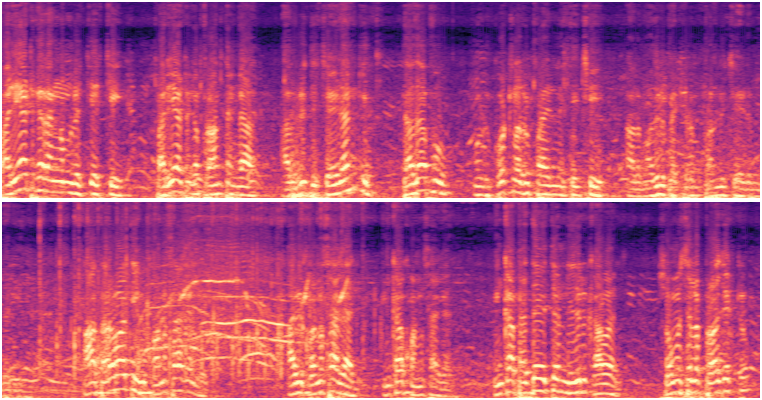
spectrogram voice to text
పర్యాటక రంగంలో చేర్చి పర్యాటక ప్రాంతంగా అభివృద్ధి చేయడానికి దాదాపు మూడు కోట్ల రూపాయలని తెచ్చి వాళ్ళు మొదలు పెట్టడం పనులు చేయడం జరిగింది. ఆ తర్వాత ఇవి కొనసాగలేదు. అవి కొనసాగాలి. ఇంకా కొనసాగాలి. ఇంకా పెద్ద ఎత్తున నిధులు కావాలి. సోమశిల ప్రాజెక్టు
